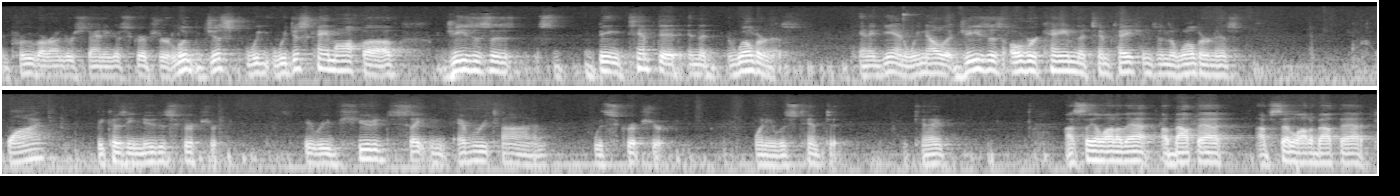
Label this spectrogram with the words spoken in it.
Improve our understanding of Scripture. Luke, just we, we just came off of Jesus' being tempted in the wilderness. And again, we know that Jesus overcame the temptations in the wilderness. Why? Because he knew the Scripture. He refuted Satan every time with Scripture when he was tempted. Okay? I say a lot of that about that. I've said a lot about that.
